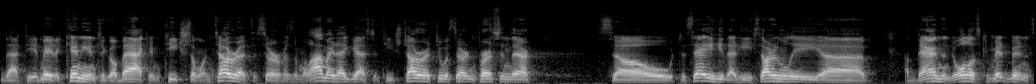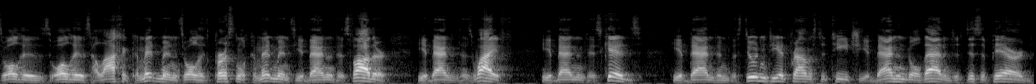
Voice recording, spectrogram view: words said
that he had made a Kinyan to go back and teach someone Torah, to serve as a Malamed, I guess, to teach Torah to a certain person there. So to say he, that he suddenly uh, abandoned all his commitments, all his all his halachic commitments, all his personal commitments, he abandoned his father, he abandoned his wife, he abandoned his kids, he abandoned the student he had promised to teach, he abandoned all that and just disappeared,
